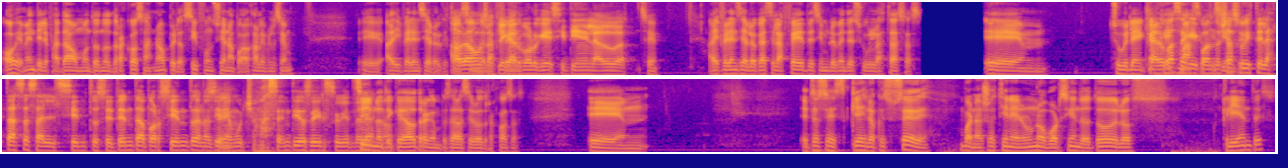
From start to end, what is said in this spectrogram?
Obviamente le faltaba un montón de otras cosas, ¿no? Pero sí funciona para bajar la inflación. Eh, a diferencia de lo que está ahora haciendo vamos a la explicar Fed. por qué si tienen la duda. Sí. A diferencia de lo que hace la Fed de simplemente subir las tasas. Eh, subir el Claro, lo que pasa es que cuando ya subiste las tasas al 170% no Sí. tiene mucho más sentido seguir subiendo. Sí, no, te queda otra que empezar a hacer otras cosas. Eh, entonces, ¿qué es lo que sucede? Bueno, ellos tienen un 1% de todos los clientes.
